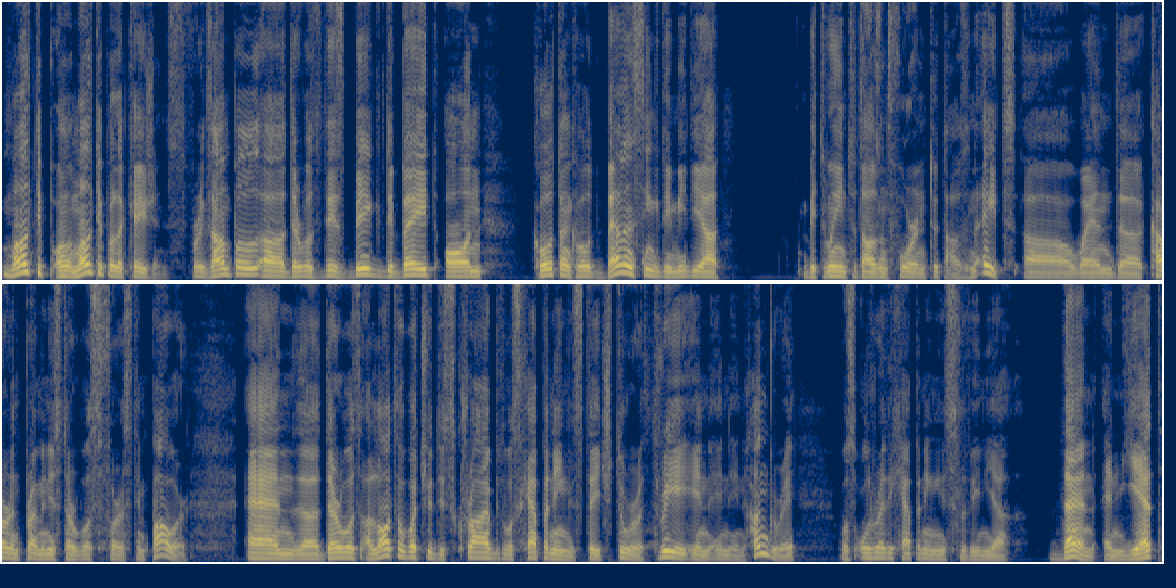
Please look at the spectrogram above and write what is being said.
multiple on multiple occasions. For example, uh, there was this big debate on quote unquote balancing the media between 2004 and 2008 uh, when the current prime minister was first in power. And uh, there was a lot of what you described was happening in stage two or three in, in, in Hungary was already happening in Slovenia then. And yet,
